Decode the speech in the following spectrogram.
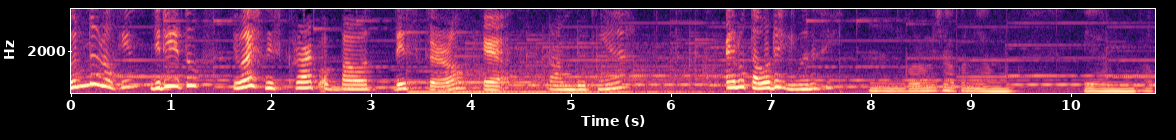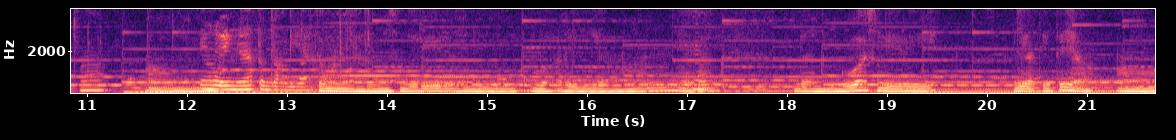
Bener loh Kim. Jadi itu you guys describe about this girl kayak rambutnya. Eh lu tahu deh gimana sih? Hmm, kalau misalkan yang yang apa um, yang lo ingat tentang dia. temennya Rumi sendiri dari Mbak Rian ya kan? Dan gua sendiri lihat itu ya eh,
